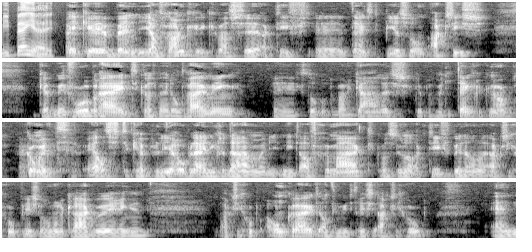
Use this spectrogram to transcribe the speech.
Wie ben jij? Ik uh, ben Jan Frank. Ik was uh, actief uh, tijdens de Pierson-acties. Ik heb mee voorbereid. Ik was bij de ontruiming. ik stond op de barricades. Ik heb nog met die tank geknokt. Ik kom uit Elst. Ik heb leeropleiding gedaan, maar die niet afgemaakt. Ik was toen al actief binnen allerlei actiegroepjes, waaronder de kraakbeweging en actiegroep Onkruid, antimilitaristische actiegroep. En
